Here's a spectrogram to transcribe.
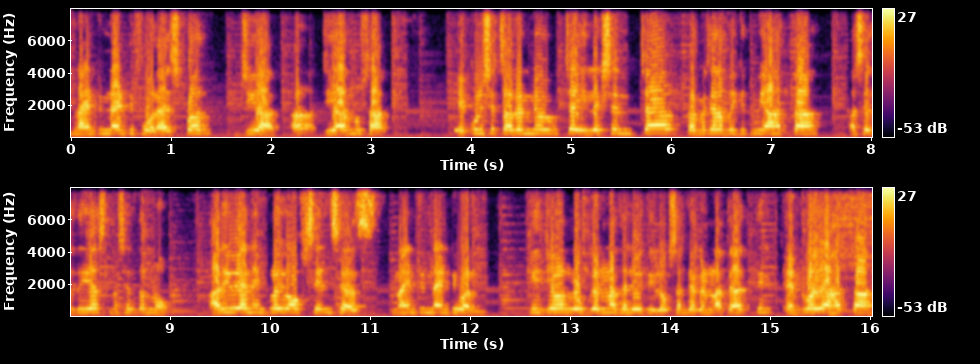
nineteen ninety four as per G R G आरनुसार. एकोणीसशे चौऱ्याण्णवच्या इलेक्शनच्या कर्मचाऱ्यापैकी तुम्ही आहात का? असेल तर यस नसेल तर no are you an employee of census nineteen ninety one की जेव्हा लोकगणना झाली होती लोकसंख्या गणना त्यातील एम्प्लॉई आहात का?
